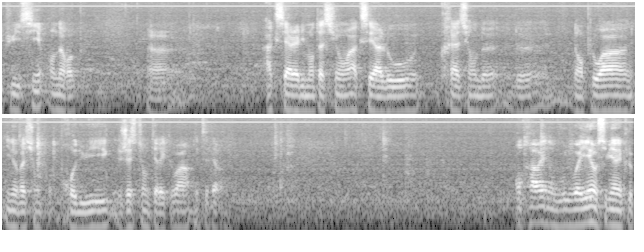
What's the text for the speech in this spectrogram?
et puis ici en Europe. Euh, accès à l'alimentation, accès à l'eau, création d'emplois, de, innovation de produits, gestion de territoire, etc. on travaille, donc vous le voyez, aussi bien avec le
